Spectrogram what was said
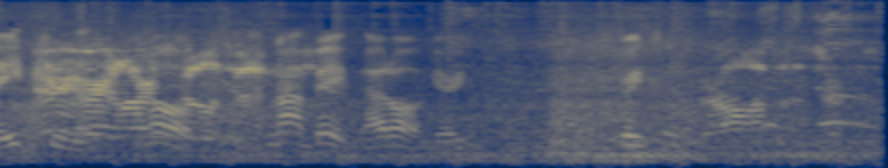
Bait tuna. Very, very large no, tuna. not bait at all, Gary. Straight tuna. They're all up to the surface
